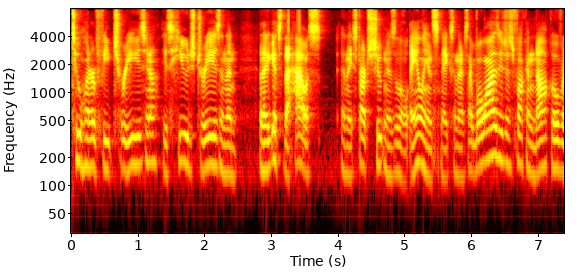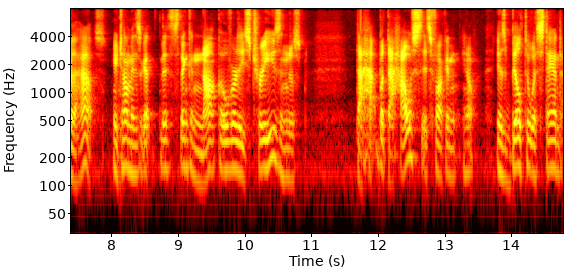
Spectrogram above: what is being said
200 feet trees, you know, these huge trees, and then and then he gets to the house and they start shooting his little alien snakes in there. It's like, well, why does he just fucking knock over the house? You're telling me this guy, this thing can knock over these trees and just the ha- but the house is fucking you know is built to withstand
